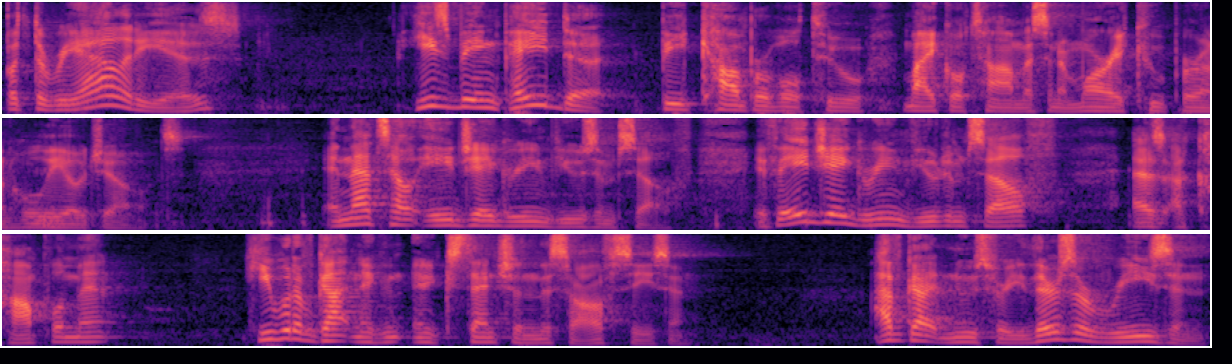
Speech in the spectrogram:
But the reality is, he's being paid to be comparable to Michael Thomas and Amari Cooper and Julio Jones. And that's how AJ Green views himself. If AJ Green viewed himself as a complement, he would have gotten an extension this offseason. I've got news for you. There's a reason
